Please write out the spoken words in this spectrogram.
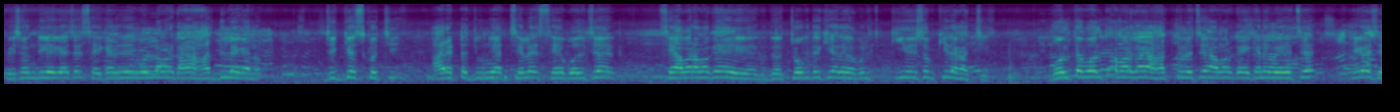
পেছন দিকে গেছে, সেইখানে যদি বলল, আমার গায়ে হাত দিলে কেন? জিজ্ঞেস করছি। আর একটা জুনিয়র ছেলে, সে বলছে, সে আবার আমাকে চোখ দেখিয়ে দেবে। বলি, কী এইসব, কী দেখাচ্ছিস? বলতে বলতে আমার গায়ে হাত তুলেছে, আমার এখানে মেরেছে, ঠিক আছে?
